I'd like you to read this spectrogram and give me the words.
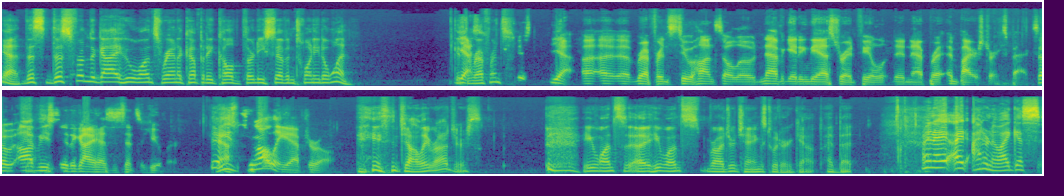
yeah, this this from the guy who once ran a company called Thirty Seven Twenty to One. Get Yes. the reference? Just yeah, a, a, a reference to Han Solo navigating the asteroid field in Empire Strikes Back. So obviously the guy has a sense of humor. Yeah. He's jolly after all. He's Jolly Rogers. He wants uh, he wants Roger Chang's Twitter account. I bet. I mean, I, I, I don't know. I guess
